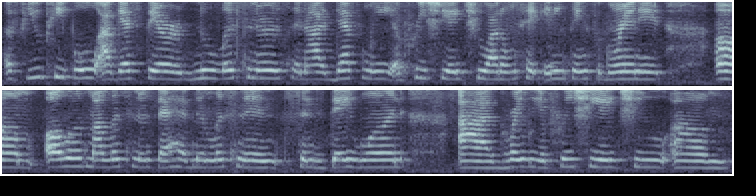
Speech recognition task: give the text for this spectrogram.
a few people, I guess they're new listeners, and I definitely appreciate you. I don't take anything for granted. Um, all of my listeners that have been listening since day one, I greatly appreciate you. Um,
